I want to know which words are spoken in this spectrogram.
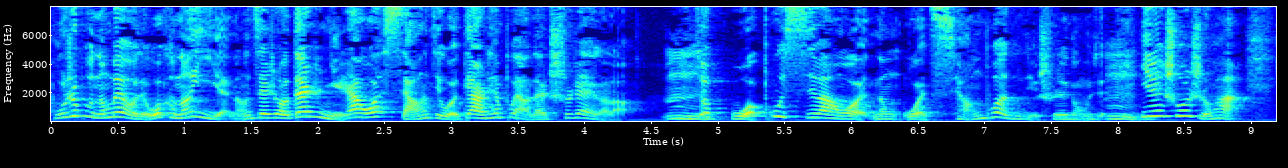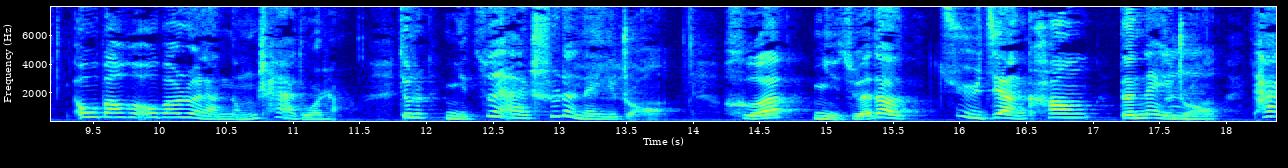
不是不能被我，我可能也能接受，但是你让我想起我第二天不想再吃这个了，嗯，就我不希望我能我强迫自己吃这东西，嗯，因为说实话，欧包和欧包热量能差多少？就是你最爱吃的那一种。和你觉得巨健康的那一种，它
